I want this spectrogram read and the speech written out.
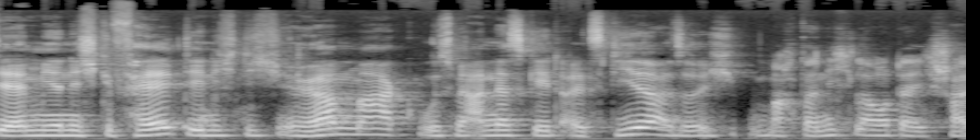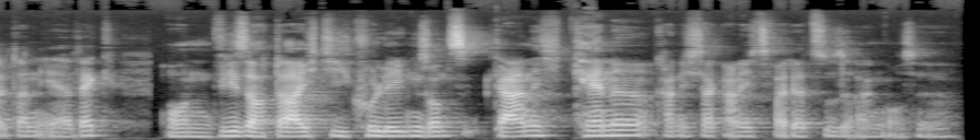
der mir nicht gefällt, den ich nicht hören mag, wo es mir anders geht als dir. Also ich mache da nicht lauter, ich schalte dann eher weg. Und wie gesagt, da ich die Kollegen sonst gar nicht kenne, kann ich da gar nichts weiter zu sagen, außer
